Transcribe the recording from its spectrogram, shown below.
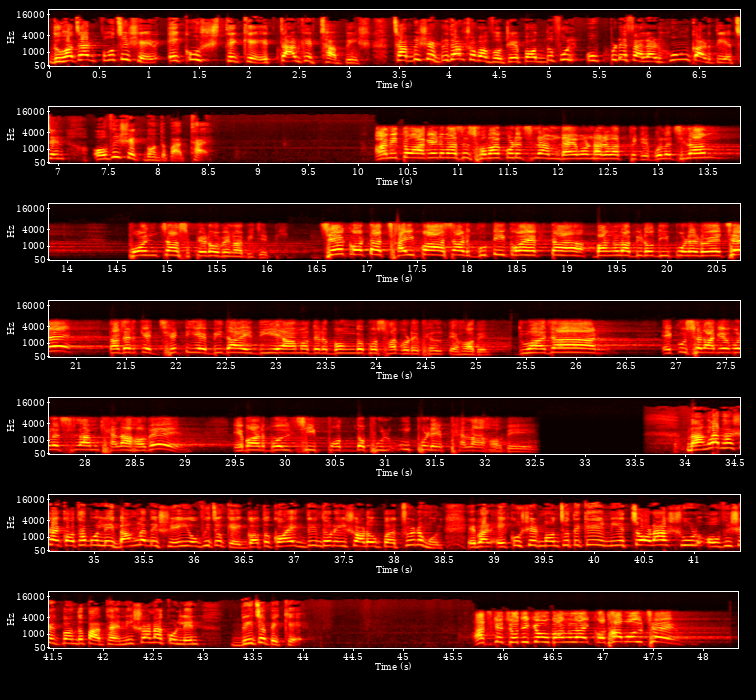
দু হাজার পঁচিশের একুশ থেকে টার্গেট ছাব্বিশ। ছাব্বিশের বিধানসভা ভোটে পদ্মফুল উপড়ে ফেলার হুঙ্কার দিয়েছেন অভিষেক বন্দ্যোপাধ্যায়। আমি তো আগের মাসে সভা করেছিলাম ডায়মন্ড হারবার থেকে। বলেছিলাম, পঞ্চাশ পেরোবে না বিজেপি। যে কটা ছাইপা আসার গুটি কয়েকটা বাংলা বিরোধী পড়ে রয়েছে, তাদেরকে ঝেঁটিয়ে বিদায় দিয়ে আমাদের বঙ্গোপসাগরে ফেলতে হবে। দু হাজার একুশের আগে বলেছিলাম খেলা হবে। এবার বলছি পদ্মফুল উপড়ে ফেলা হবে। বাংলা ভাষায় কথা বললেই বাংলাদেশে এই অভিযোগে গত কয়েকদিন ধরে এই সরব তৃণমূল। এবার একুশের মঞ্চ থেকে নিয়ে চড়া সুর অভিষেক বন্দ্যোপাধ্যায় নিশানা করলেন বিজেপিকে। আজকে যদি কেউ বাংলায় কথা বলছে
